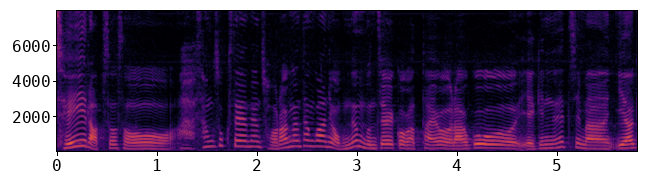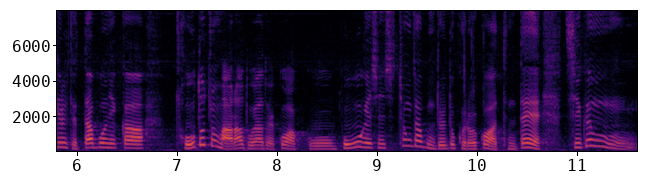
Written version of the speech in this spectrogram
제일 앞서서 아, 상속세는 저랑은 상관이 없는 문제일 것 같아요 라고 얘기는 했지만 이야기를 듣다 보니까 저도 좀 알아둬야 될 것 같고 보고 계신 시청자분들도 그럴 것 같은데 지금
